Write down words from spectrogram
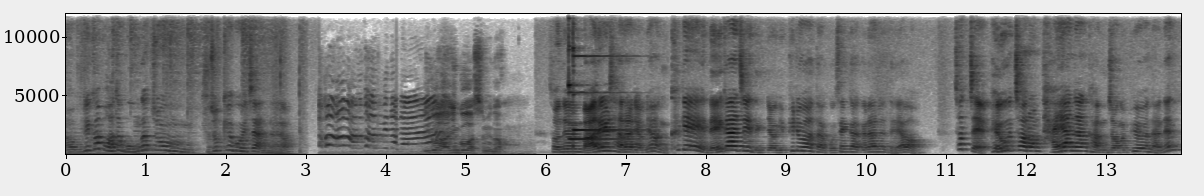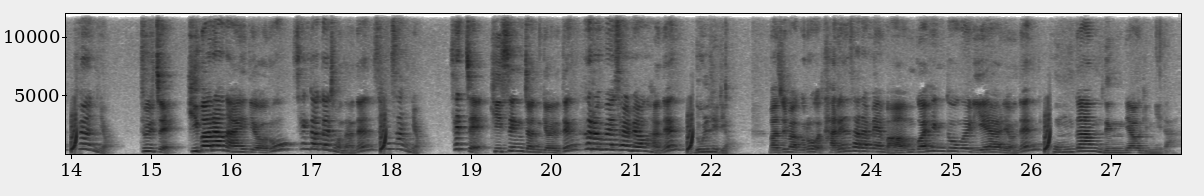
아, 우리가 봐도 뭔가 좀 부족해 보이지 않나요? 이건 아닌 것 같습니다. 저는 말을 잘하려면 크게 네 가지 능력이 필요하다고 생각을 하는데요. 첫째, 배우처럼 다양한 감정을 표현하는 표현력. 둘째, 기발한 아이디어로 생각을 전하는 상상력. 셋째, 기승전결 등 흐름을 설명하는 논리력. 마지막으로 다른 사람의 마음과 행동을 이해하려는 공감 능력입니다.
